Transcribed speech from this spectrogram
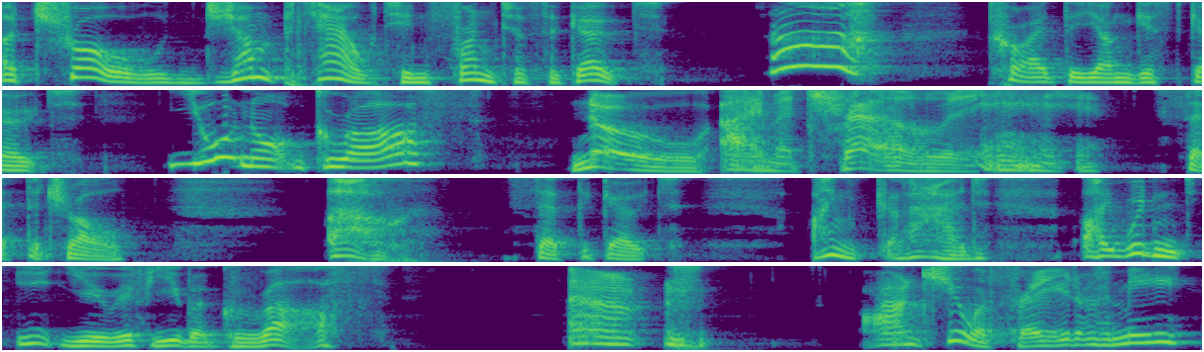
A troll jumped out in front of the goat. Cried the youngest goat. You're not grass. No, I'm a troll, said the troll. Oh, said the goat. I'm glad. I wouldn't eat you if you were grass. Um, aren't you afraid of me?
